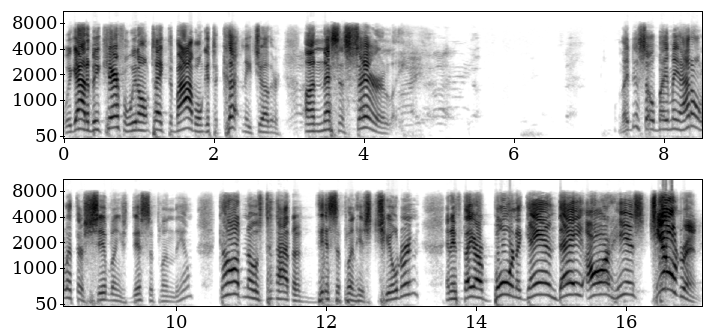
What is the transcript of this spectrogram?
We got to be careful we don't take the Bible and get to cutting each other unnecessarily. When they disobey me, I don't let their siblings discipline them. God knows how to discipline his children. And if they are born again, they are his children.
